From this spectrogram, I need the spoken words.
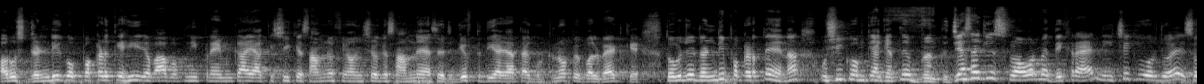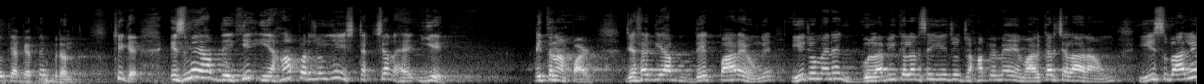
और उस डंडी को पकड़ के ही जब आप अपनी प्रेमिका या किसी के सामने फ्योंशियों के सामने ऐसे गिफ्ट दिया जाता है, घुटनों पे बल बैठ के तो वो जो डंडी पकड़ते हैं ना, उसी को हम क्या कहते हैं, ब्रंत। जैसा कि इस फ्लावर में दिख रहा है, नीचे की ओर जो है, इसको क्या कहते हैं, ब्रंत। ठीक है, इसमें आप देखिए, यहाँ पर जो ये स्ट्रक्चर है, ये इतना पार्ट जैसा कि आप देख पा रहे होंगे, ये जो मैंने गुलाबी कलर से ये जो जहाँ पे मैं मार्कर चला रहा हूँ, इस वाले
